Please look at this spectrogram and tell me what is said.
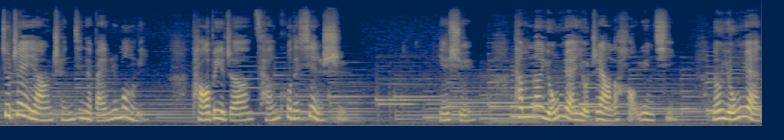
就这样沉浸在白日梦里，逃避着残酷的现实。也许，他们能永远有这样的好运气，能永远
